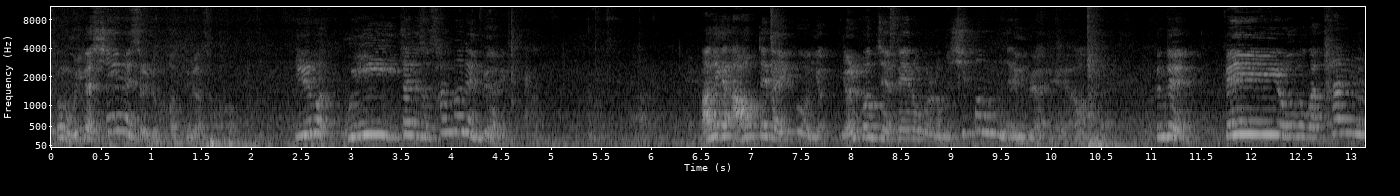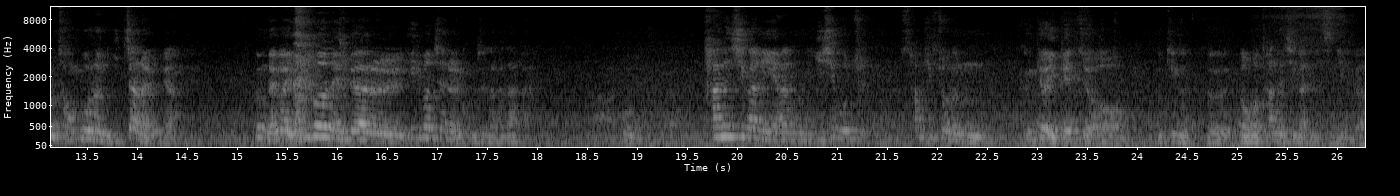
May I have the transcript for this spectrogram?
그럼 우리가 CMS를 좀 건드려서 1번 우리 입장에서 3번 MBR이거든요. 만약에 아홉 대가 있고 여- 열 번째 페이로버를 넣으면 10번 MBR이에요. 근데 페이로버가 탄 정보는 있잖아요, 우리한테. 그럼 내가 2번 MBR을 1번 채널 검색을 하다가 뭐 타는 시간이 한 25초, 30초는 끊겨 있겠죠. 부팅 그 넘어 타는 시간이 있으니까.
